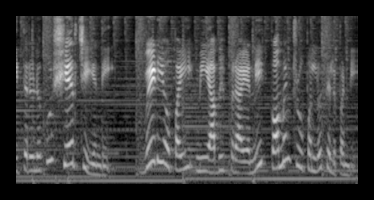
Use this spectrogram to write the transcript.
ఇతరులకు షేర్ చేయండి. వీడియోపై మీ అభిప్రాయాన్ని కామెంట్ రూపంలో తెలపండి.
